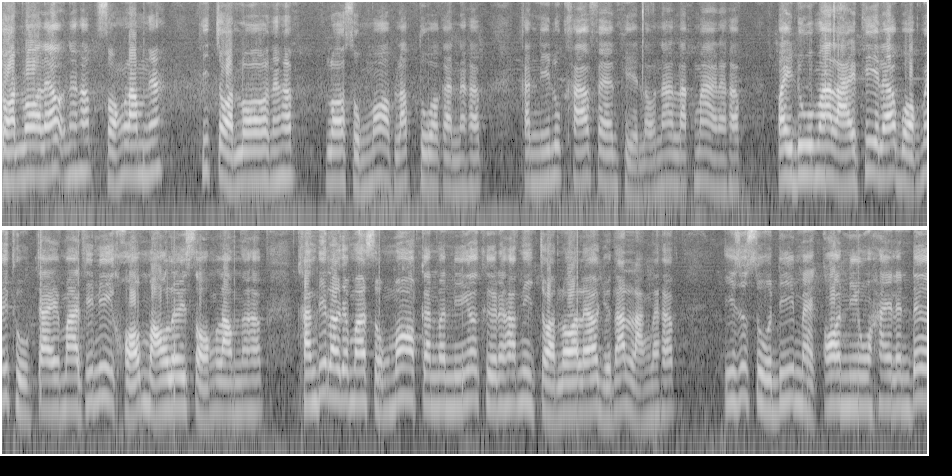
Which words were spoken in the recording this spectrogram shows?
จอดรอแล้วนะครับสองลำเนี้ยที่จอดรอนะครับ รอส่งมอบรับตัวกันนะครับคันนี้ลูกค้าแฟนเพจเราน่ารักมากนะครับ ไปดูมาหลายที่แล้วบอกไม่ถูกใจมาที่นี่ขอเหมาเลย2ลำนะครับ คันที่เราจะมาส่งมอบกันวันนี้ก็คือนะครับ นี่จอดรอแล้วอยู่ด้านหลังนะครับ Isuzu D-Max All New Highlander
